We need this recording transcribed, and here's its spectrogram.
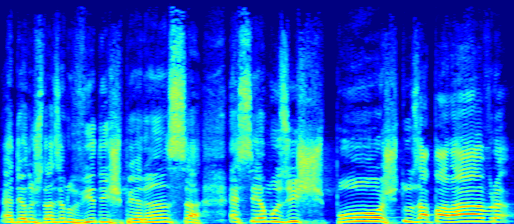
é Deus nos trazendo vida e esperança, é sermos expostos à palavra,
